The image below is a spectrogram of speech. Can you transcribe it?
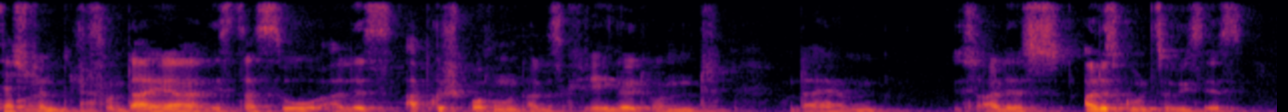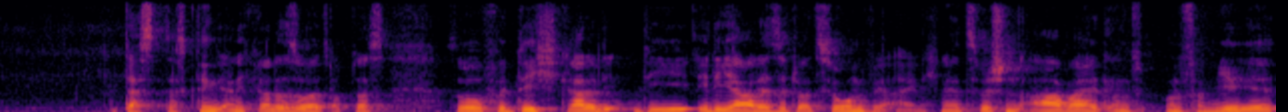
Das stimmt. Und von daher ist das so alles abgesprochen und alles geregelt und von daher ist alles, alles gut, so wie es ist. Das, das klingt eigentlich gerade so, als ob das so für dich gerade die, die ideale Situation wäre eigentlich, ne? zwischen Arbeit und, und Familie.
